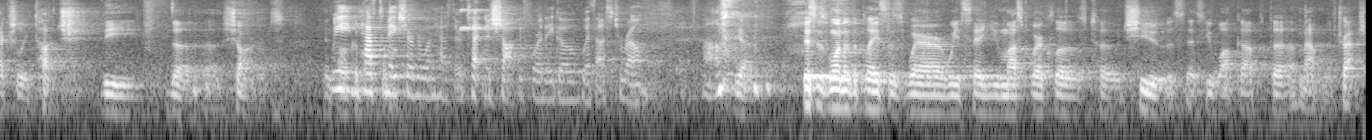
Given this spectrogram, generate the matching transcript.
actually touch the, the uh, shards. We have to make sure everyone has their tetanus shot before they go with us to Rome. Um. yeah, this is one of the places where we say you must wear closed-toed shoes as you walk up the mountain of trash.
